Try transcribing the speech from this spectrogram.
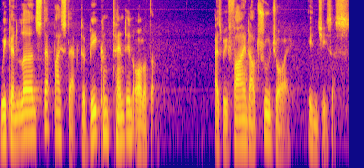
we can learn step by step to be content in all of them as we find our true joy in Jesus.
